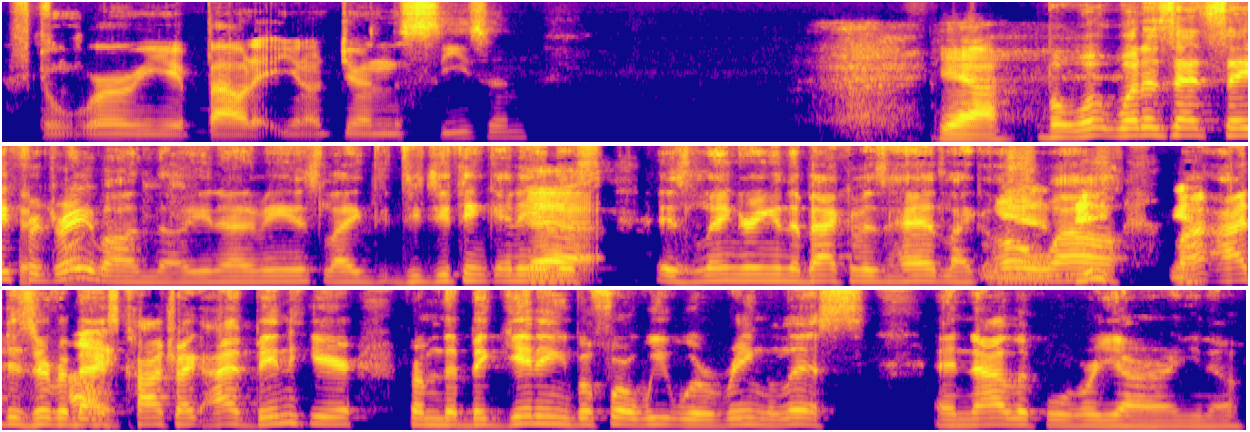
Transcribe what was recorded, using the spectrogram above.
have to worry about it. You know, during the season. Yeah. But what what does that say for Good point. Though? You know what I mean? It's like, did you think any Yeah. of this is lingering in the back of his head? Like, oh, Yeah. oh wow, Yeah. my, I deserve a max I- contract. I've been here from the beginning before we were ringless, and now look where we are. You know,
